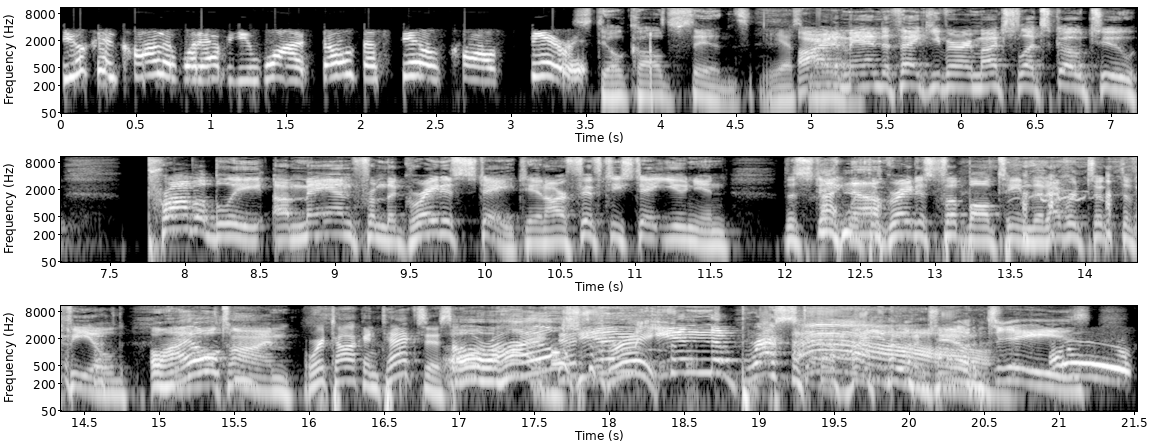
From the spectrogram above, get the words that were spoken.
You can call it whatever you want. Those are still called spirits. Still called sins. Yes. All right. Amanda, thank you very much. Let's go to probably a man from the greatest state in our 50 state union, the state with the greatest football team that ever took the field Ohio? in all time. We're talking Texas. Oh, All right. Ohio? That's Jim great. in Nebraska. How you doing, oh, Jim? Hello.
